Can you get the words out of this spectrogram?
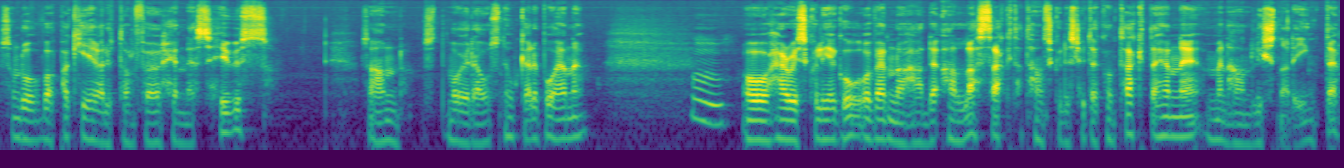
som då var parkerad utanför hennes hus. Så han var ju där och snokade på henne. Och Harrys kollegor och vänner hade alla sagt att han skulle sluta kontakta henne men han lyssnade inte.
